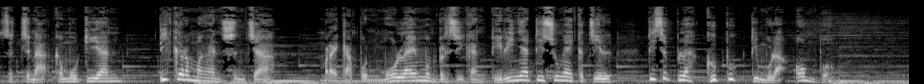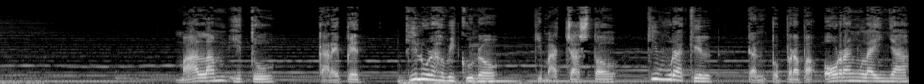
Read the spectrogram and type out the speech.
Sejenak kemudian, di keremangan senja, mereka pun mulai membersihkan dirinya di sungai kecil di sebelah gubuk di Mula Ombo. Malam itu, Karebet, Ki Lurah Wiguno, Ki Majasto, Ki Wuragil, dan beberapa orang lainnya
